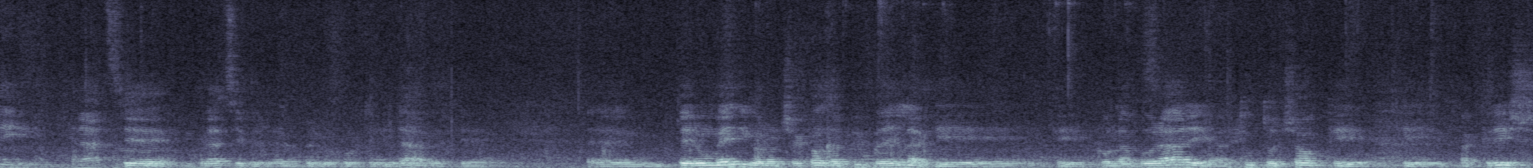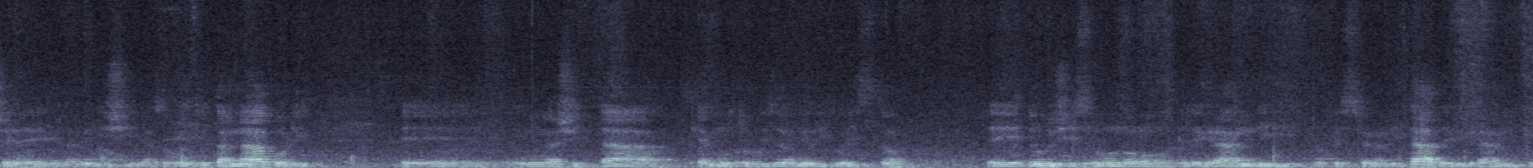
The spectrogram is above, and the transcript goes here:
Sì, grazie, grazie per, per l'opportunità perché ehm, per un medico non c'è cosa più bella che, che, collaborare a tutto ciò che, che, fa crescere la medicina, soprattutto a Napoli, eh, in una città che ha molto bisogno di questo dove ci sono delle grandi professionalità, delle grandi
